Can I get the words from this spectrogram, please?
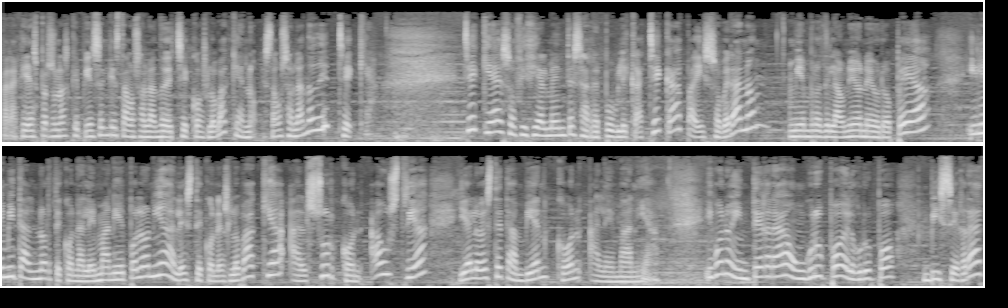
para aquellas personas que piensen que estamos hablando de Checoslovaquia. No, estamos hablando de Chequia. Chequia es oficialmente esa República Checa, país soberano, miembro de la Unión Europea y limita al norte con Alemania y Polonia, al este con Eslovaquia, al sur con Austria y al oeste también con Alemania. Y bueno, integra un grupo, el grupo Visegrad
